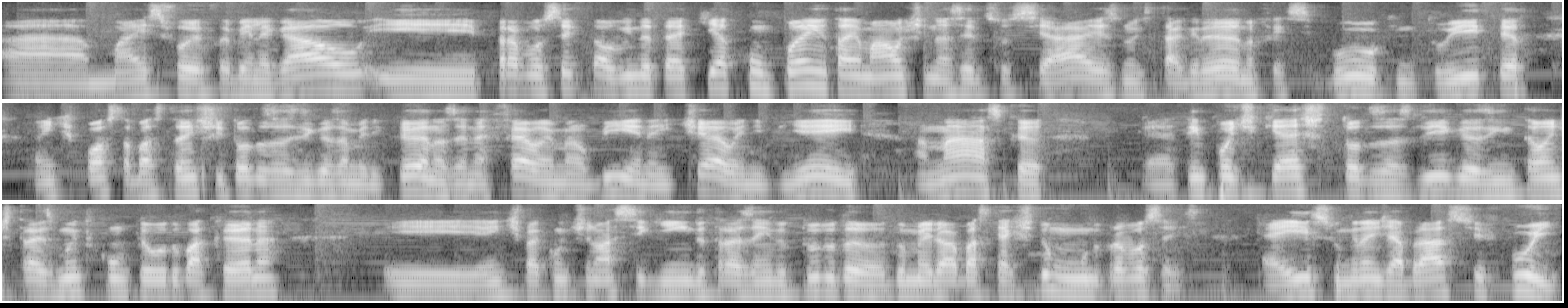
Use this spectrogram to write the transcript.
Uh, mas foi, foi bem legal. E para você que está ouvindo até aqui, acompanhe o Time Out nas redes sociais, no Instagram, no Facebook, no Twitter. A gente posta bastante todas as ligas americanas, NFL, MLB, NHL, NBA, a NASCAR. É, tem podcast de todas as ligas, então a gente traz muito conteúdo bacana e a gente vai continuar seguindo, trazendo tudo do, do melhor basquete do mundo para vocês. É isso, um grande abraço e fui!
